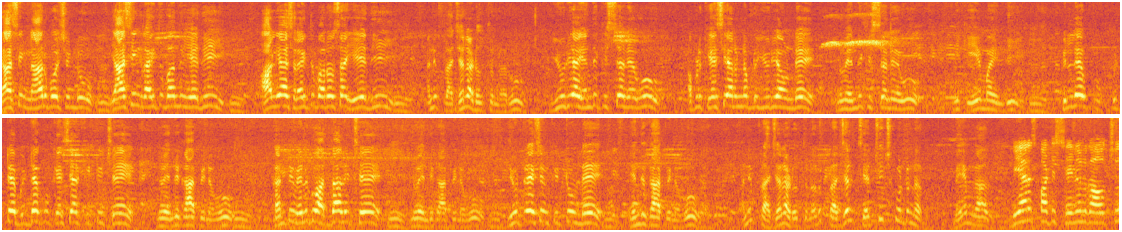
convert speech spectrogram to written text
యాసింగ్ నారు పోసిండు. యాసింగ్ రైతు బంధు ఏది? ఆలియాస్ రైతు భరోసా ఏది? అని ప్రజలు అడుగుతున్నారు. యూరియా ఎందుకు ఇస్తలేవు? అప్పుడు కేసీఆర్ ఉన్నప్పుడు యూరియా ఉండే. నువ్వు ఎందుకు ఇస్తలేవు? నీకు ఏమైంది పిల్లే పుట్టే బిడ్డకు కేసీఆర్ కిట్ ఇచ్చే నువ్వు ఎందుకు ఆపినవు? కంటి వెలుగు అద్దాలు ఇచ్చే నువ్వు ఎందుకు ఆపినవు? న్యూట్రిషన్ కిట్ ఉండే ఎందుకు ఆపినవు? అని ప్రజలు అడుగుతున్నారు ప్రజలు చర్చించుకుంటున్నారు. మేం కాదు. బీఆర్ఎస్ పార్టీ శ్రేణులు కావచ్చు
